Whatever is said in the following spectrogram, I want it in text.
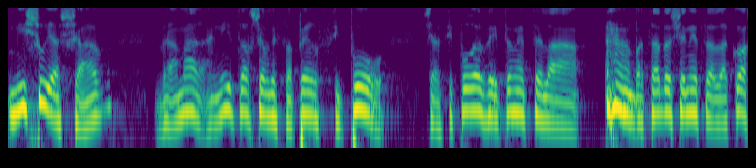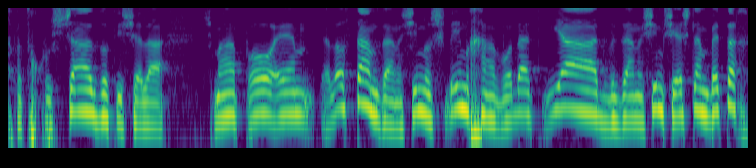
מישהו ישב ואמר, אני צריך עכשיו לספר סיפור, שהסיפור הזה ייתן אצל ה... בצד השני, אצל הלקוח, את התחושה הזאת של ה... תשמע, פה הם, זה לא סתם, זה אנשים יושבים לך עבודת יד, וזה אנשים שיש להם בטח...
